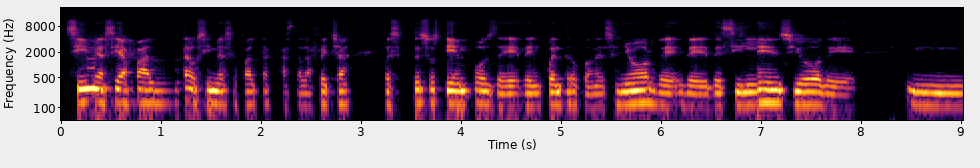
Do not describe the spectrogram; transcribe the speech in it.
sí me hacía falta o sí me hace falta hasta la fecha, pues esos tiempos de, encuentro con el Señor, de, silencio, de, mm,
